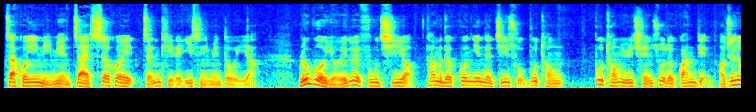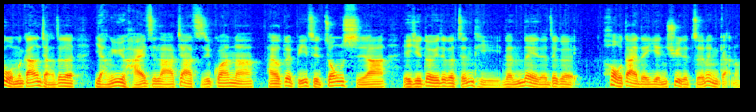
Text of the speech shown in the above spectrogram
在婚姻里面，在社会整体的意识里面都一样。如果有一对夫妻哦，他们的婚姻的基础不同，不同于前述的观点哦，就是我们刚刚讲这个养育孩子啦、价值观啦，还有对彼此忠实啊，以及对于这个整体人类的这个后代的延续的责任感哦，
